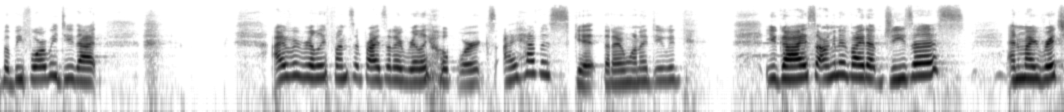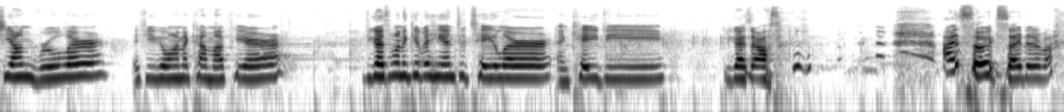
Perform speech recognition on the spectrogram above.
but before we do that, I have a really fun surprise that I really hope works. I have a skit that I want to do with you guys. So I'm going to invite up Jesus and my rich young ruler. If you want to come up here, if you guys want to give a hand to Taylor and KD, you guys are awesome. I'm so excited about.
